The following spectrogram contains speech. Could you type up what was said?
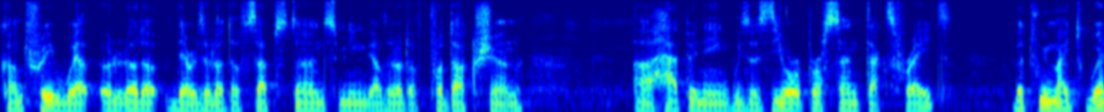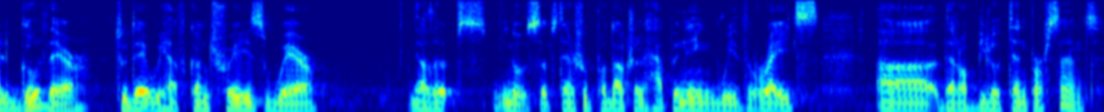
country where a lot of, there is a lot of substance, meaning there's a lot of production uh, happening with a 0% tax rate, but we might well go there. Today we have countries where there's a you know, substantial production happening with rates uh, that are below 10%.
